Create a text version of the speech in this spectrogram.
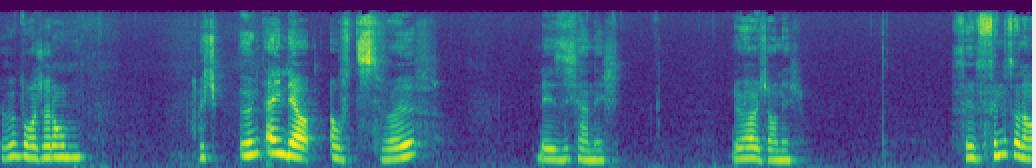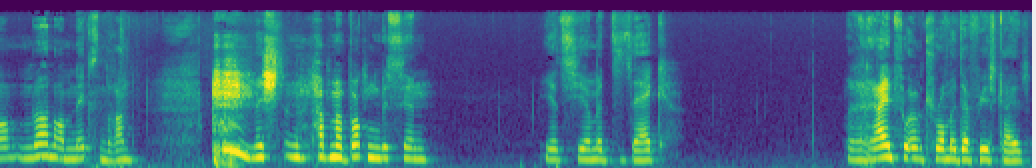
Habe ich irgendeinen, der auf 12? Nee, sicher nicht. Nö, habe ich auch nicht. Findest du noch, noch am nächsten dran? ich hab mal Bock ein bisschen jetzt hier mit Zack rein zu M-Troll mit der Fähigkeit.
